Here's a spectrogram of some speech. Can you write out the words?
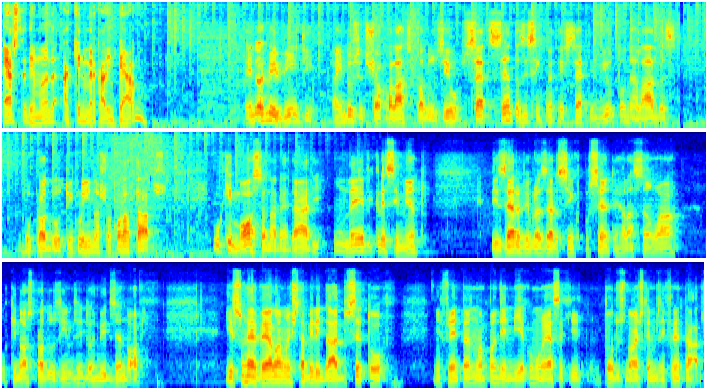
esta demanda aqui no mercado interno? Em 2020, a indústria de chocolates produziu 757 mil toneladas do produto, incluindo achocolatados, o que mostra, na verdade, um leve crescimento de 0,05% em relação ao que nós produzimos em 2019. Isso revela uma estabilidade do setor, enfrentando uma pandemia como essa que todos nós temos enfrentado.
